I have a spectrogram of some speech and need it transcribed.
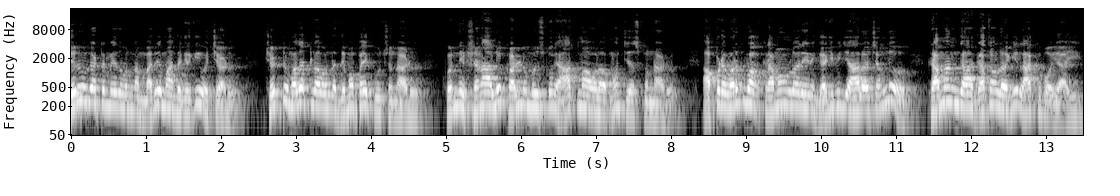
చెరువుగట్ట మీద ఉన్న మర్రిమాన్ దగ్గరికి వచ్చాడు. చెట్టు మొదట్లో ఉన్న దిమపై కూర్చున్నాడు. కొన్ని క్షణాలు కళ్ళు మూసుకుని ఆత్మావలోకనం చేసుకున్నాడు. అప్పటి వరకు ఒక క్రమంలో లేని గజిబిజి ఆలోచనలు క్రమంగా గతంలోకి లాక్కుపోయాయి.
